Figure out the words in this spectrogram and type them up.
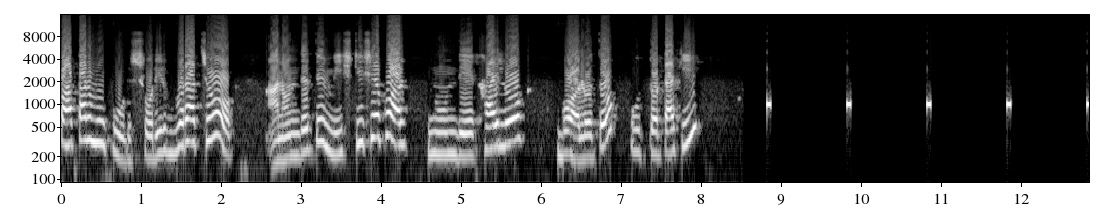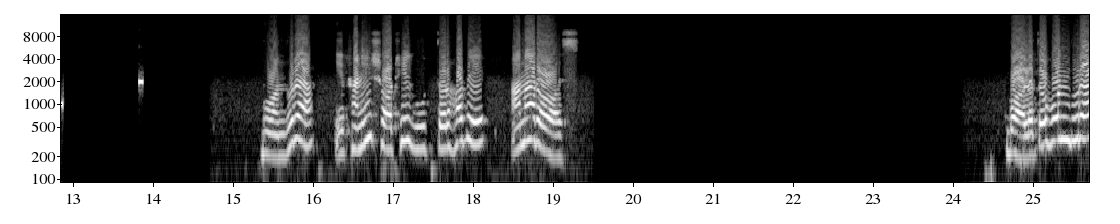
পাতার মুকুর শরীর ভরা চোখ, আনন্দেতে মিষ্টি সে ফল, নুন দিয়ে খায় লোক। বলো তো উত্তরটা কি? বন্ধুরা এখানে সঠিক উত্তর হবে আনারস। বলো তো বন্ধুরা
